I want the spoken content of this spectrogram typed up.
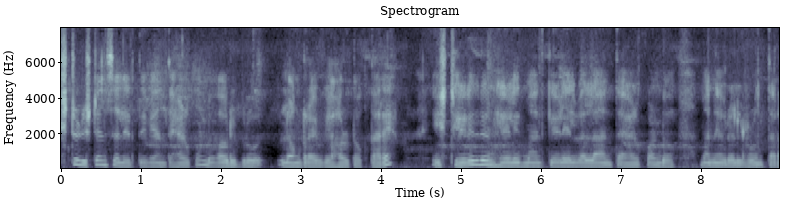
ಇಷ್ಟು ಡಿಸ್ಟೆನ್ಸಲ್ಲಿ ಇರ್ತೀವಿ ಅಂತ ಹೇಳಿಕೊಂಡು ಅವರಿಬ್ಬರು ಲಾಂಗ್ ಡ್ರೈವ್ಗೆ ಹೊರಟೋಗ್ತಾರೆ. ಇಷ್ಟು ಹೇಳಿದರೆ ಇವ್ನು ಹೇಳಿದ ಮಾತು ಕೇಳಿಲ್ವಲ್ಲ ಅಂತ ಹೇಳ್ಕೊಂಡು ಮನೆಯವರೆಲ್ಲರೂ ಒಂಥರ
